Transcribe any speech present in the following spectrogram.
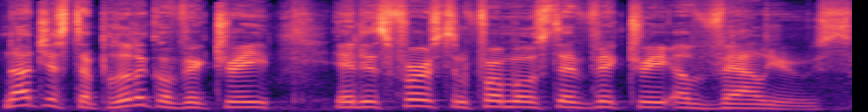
not just a political victory, it is first and foremost a victory of values.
